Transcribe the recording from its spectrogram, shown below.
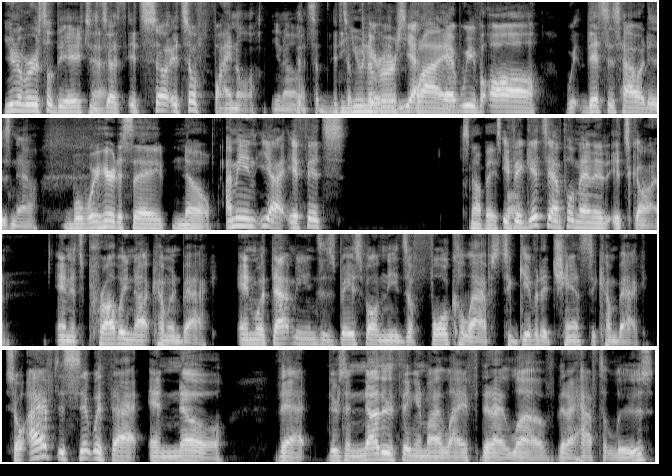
Universal DH is Yeah. just, it's so, it's so final, you know, it's a, it's the a universe Yes, wide. that we've all, we, this is how it is now. Well, we're here to say no. I mean, yeah, if it's, It's not baseball. if it gets implemented, it's gone and it's probably not coming back. And what that means is baseball needs a full collapse to give it a chance to come back. So I have to sit with that and know that there's another thing in my life that I love that I have to lose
